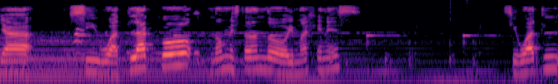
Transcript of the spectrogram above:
Ya Cihuatlaco no me está dando imágenes. Cihuatl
